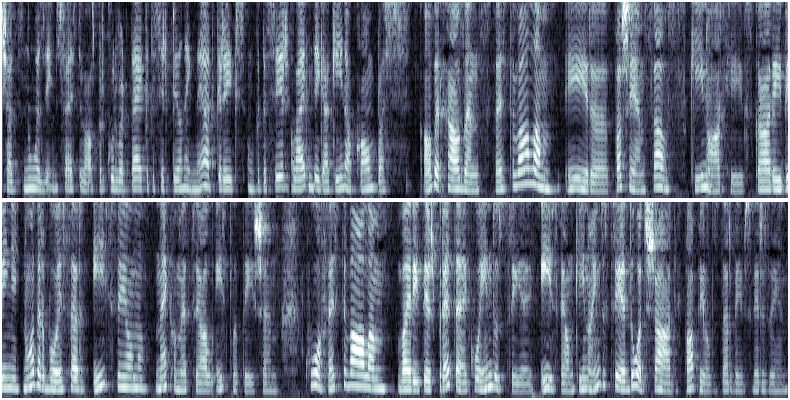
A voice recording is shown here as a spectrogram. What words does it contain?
šāds nozīmes festivāls, par kuru var teikt, ka tas ir pilnīgi neatkarīgs un ka tas ir laikmatīgā kino kompass. Oberhausenas festivālam ir eh, pašiem savs kinoarchīvs, kā arī viņi nodarbojas ar īsfilmu nekomerciālu izplatīšanu, ko festivālam, vai arī tieši pretēji, ko industrijai, īsfilmu kino industrijai dod šādi papildus darbības virzieni.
